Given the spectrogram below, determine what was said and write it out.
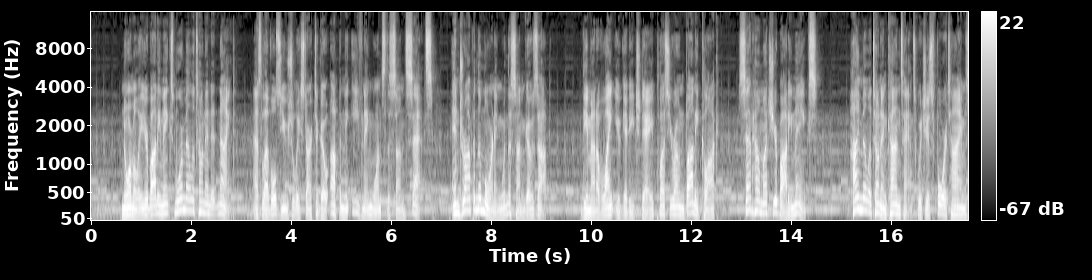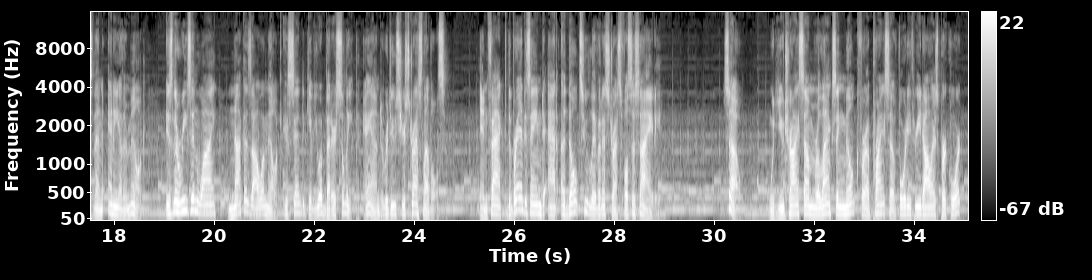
Normally, your body makes more melatonin at night, as levels usually start to go up in the evening once the sun sets, and drop in the morning when the sun goes up. The amount of light you get each day, plus your own body clock, set how much your body makes. High melatonin content, which is four times than any other milk, is the reason why Nakazawa milk is said to give you a better sleep and reduce your stress levels. In fact, the brand is aimed at adults who live in a stressful society. So, would you try some relaxing milk for a price of $43 per quart?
